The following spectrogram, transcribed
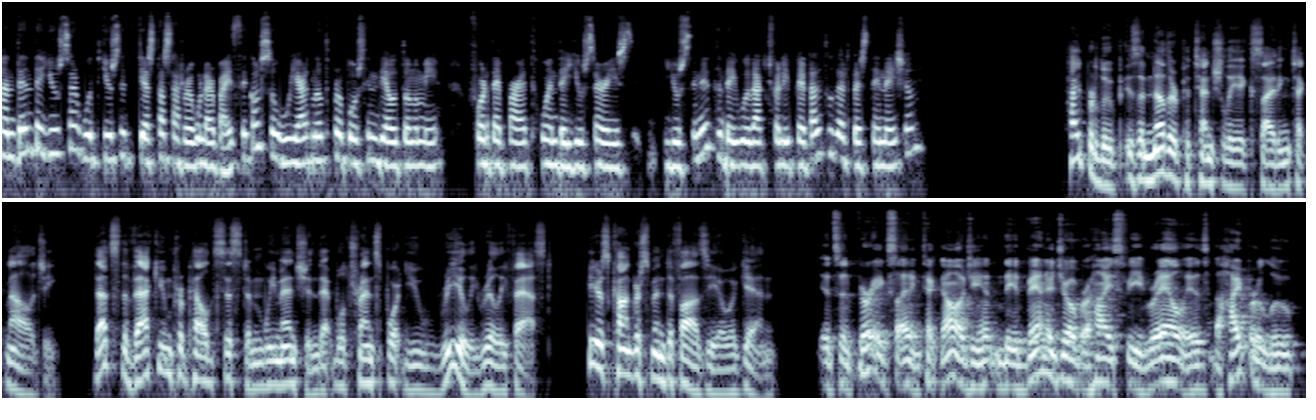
and then the user would use it just as a regular bicycle. So we are not proposing the autonomy for the part when the user is using it. They would actually pedal to their destination. Hyperloop is another potentially exciting technology. That's the vacuum propelled system we mentioned that will transport you really, really fast. Here's Congressman DeFazio again. It's a very exciting technology, and the advantage over high speed rail is the Hyperloop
